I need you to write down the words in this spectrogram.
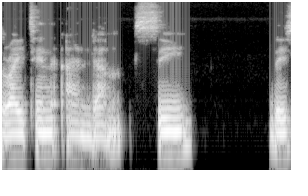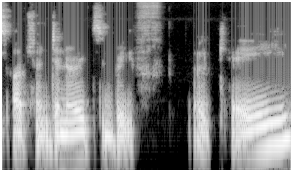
writing and um, see this option, generate brief. Okay.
